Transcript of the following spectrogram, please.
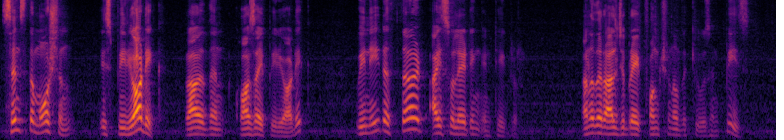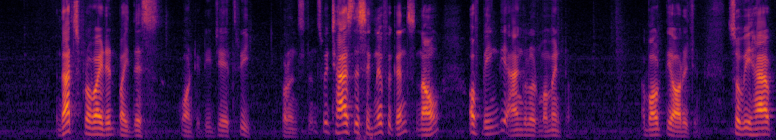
Since the motion is periodic rather than quasi periodic we need a third isolating integral another algebraic function of the q's and p's and that is provided by this quantity j3 for instance which has the significance now of being the angular momentum about the origin. So we have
